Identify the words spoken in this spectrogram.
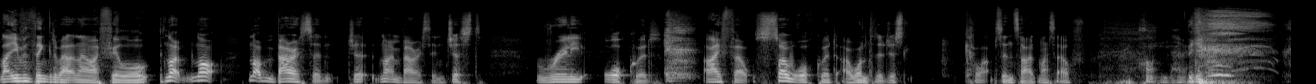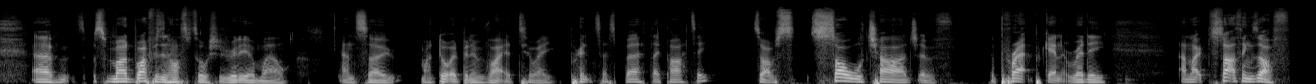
like even thinking about it now, I feel all, it's not not not embarrassing, ju- not embarrassing, just really awkward. I felt so awkward. I wanted to just collapse inside myself. Oh no. Um, so my wife was in hospital; she was really unwell, and so my daughter had been invited to a princess birthday party. So I was sole charge of the prep, getting it ready, and like to start things off,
